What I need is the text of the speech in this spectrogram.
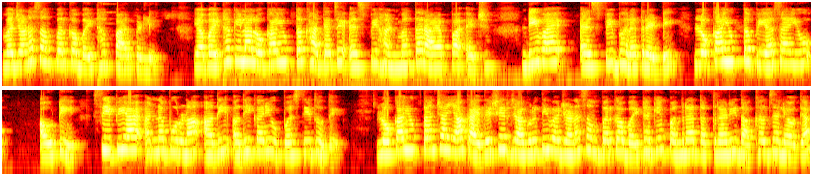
व जनसंपर्क बैठक पार पडली. या बैठकीला लोकायुक्त खात्याचे S P Hanumant Rayappa H D Y S P Bharat Reddy Lokayukta P S I U Auti C P I Annapurna आदी अधिकारी उपस्थित होते. लोकायुक्तांच्या या कायदेशीर जागृती व जनसंपर्क बैठकीत पंधरा तक्रारी दाखल झाल्या होत्या.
